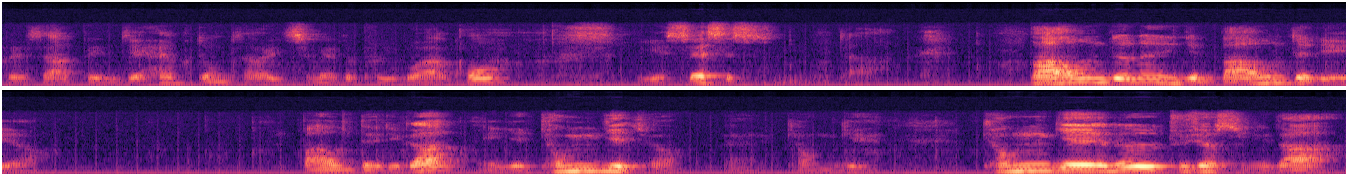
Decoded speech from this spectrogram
그래서 앞에 이제 have 동사가 있음에도 불구하고 이게 set입니다. bound는 이제 boundary예요. boundary가 이게 경계죠. 네, 경계. 경계를 두셨습니다.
